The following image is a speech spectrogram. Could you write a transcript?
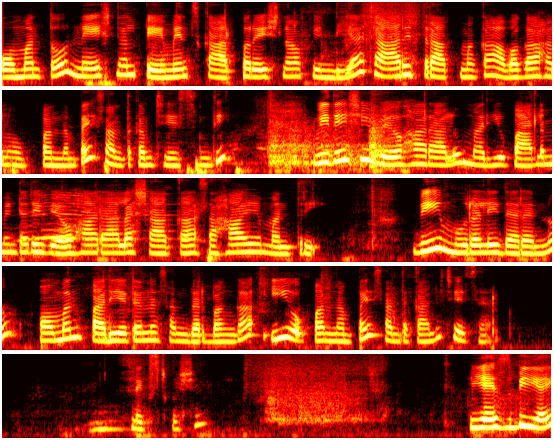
ఒమన్తో national payments corporation of India చారిత్రాత్మక అవగాహన ఒప్పందంపై సంతకం చేసింది. విదేశీ వ్యవహారాలు మరియు పార్లమెంటరీ వ్యవహారాల శాఖ సహాయ మంత్రి వి. మురళీధరన్ను ఒమన్ పర్యటన సందర్భంగా ఈ ఒప్పందంపై సంతకాలు చేశారు. నెక్స్ట్ క్వశ్చన్. ఎస్బీఐ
